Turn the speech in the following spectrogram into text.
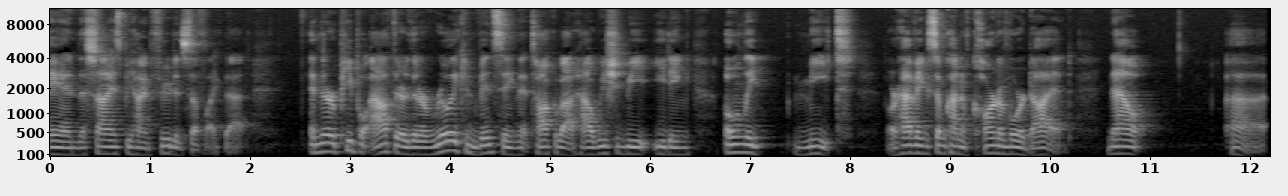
and the science behind food and stuff like that. And there are people out there that are really convincing that talk about how we should be eating only meat or having some kind of carnivore diet. Now, uh,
